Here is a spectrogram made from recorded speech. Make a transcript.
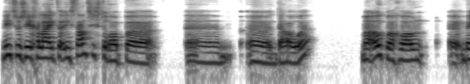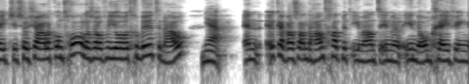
Niet zozeer gelijk de instanties erop uh, uh, douwen, maar ook wel gewoon een beetje sociale controle. Zo van, joh, wat gebeurt er nou? Ja. En ik heb wel eens aan de hand gehad met iemand in de, in de omgeving.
